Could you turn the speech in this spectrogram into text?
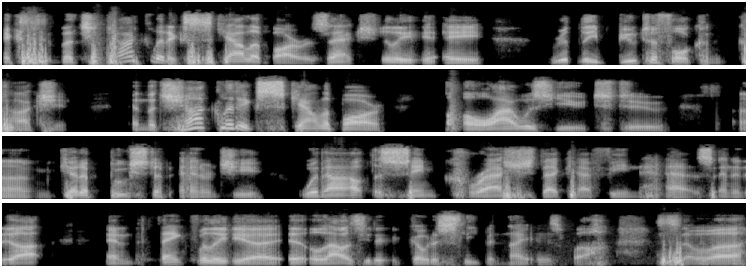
the chocolate Excalibur is actually a really beautiful concoction, and the chocolate Excalibur allows you to um, get a boost of energy without the same crash that caffeine has, and it uh, and thankfully uh, it allows you to go to sleep at night as well. So uh,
